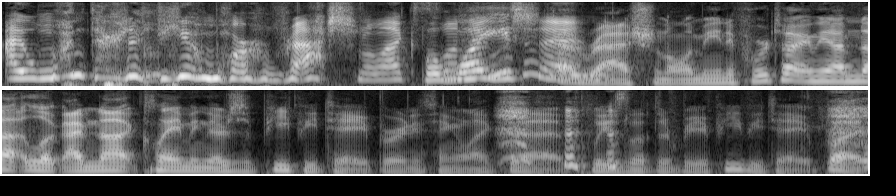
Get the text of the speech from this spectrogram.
I want there to be a more rational explanation. But why isn't that rational? I mean, if we're talking, I mean, I'm not. Look, I'm not claiming there's a PP tape or anything like that. Please let there be a PP tape. But,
